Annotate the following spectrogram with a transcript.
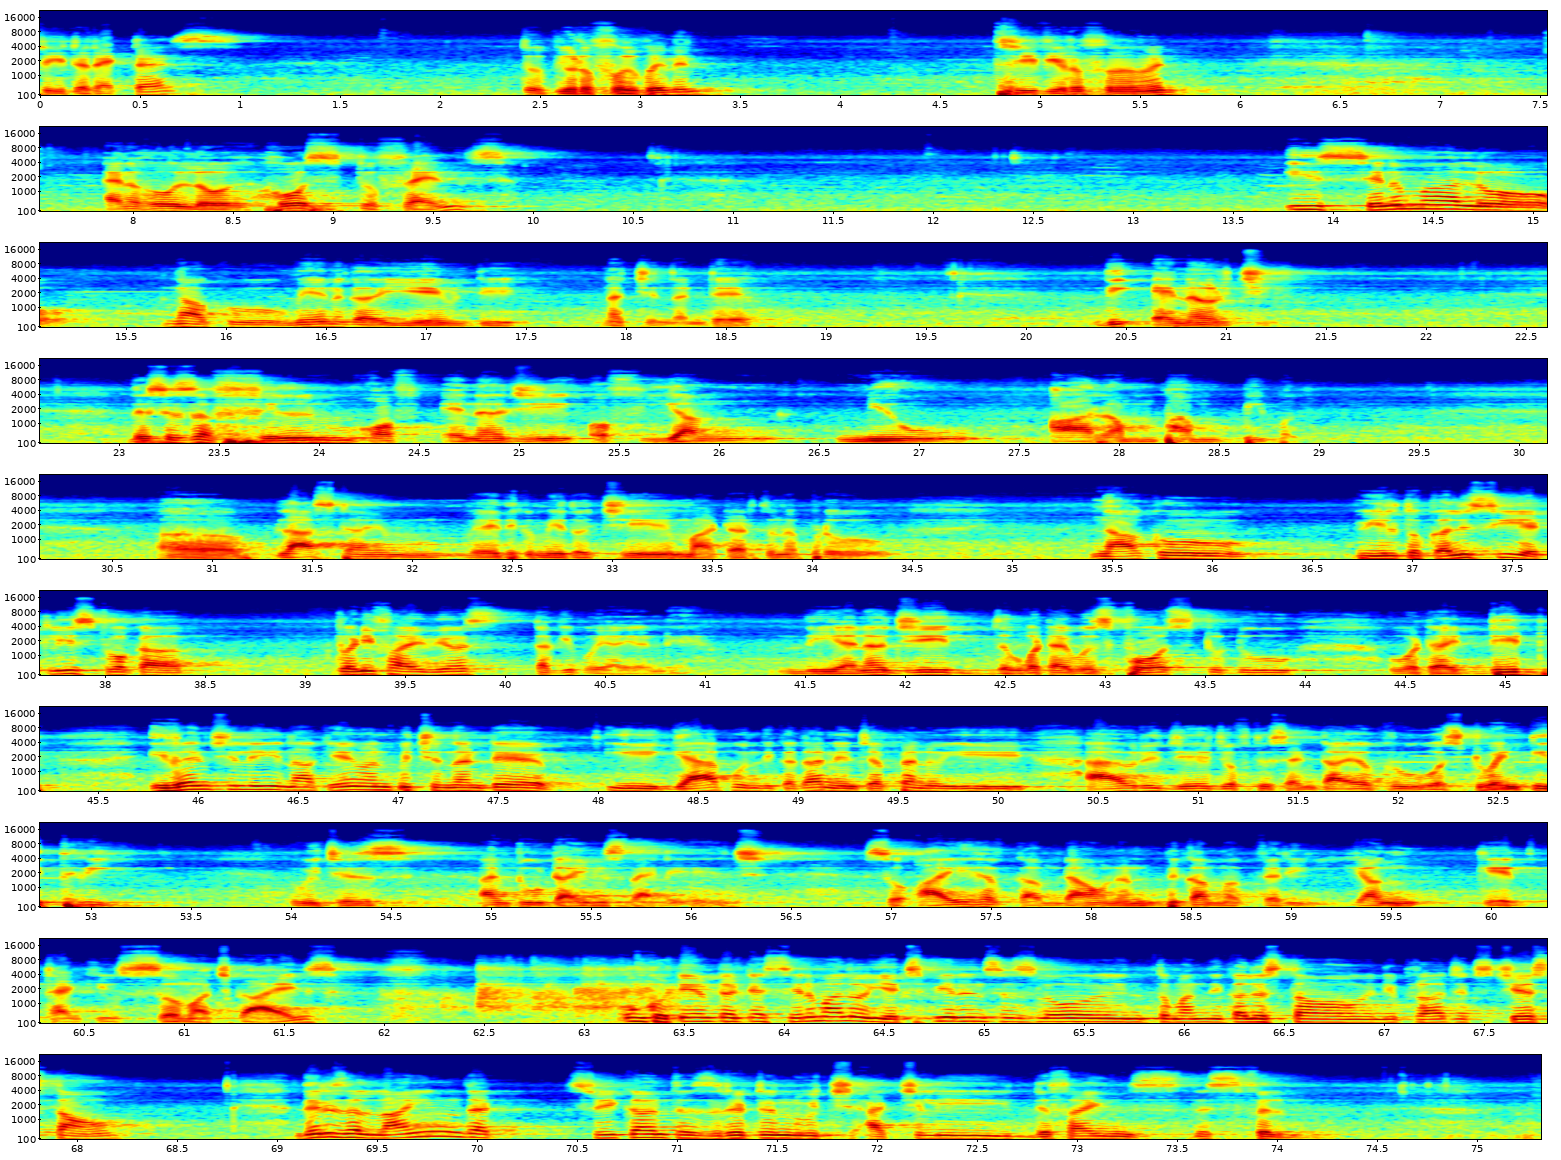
three directors, two beautiful women, three beautiful women, and a whole lo- host of friends. ఈ సినిమాలో నాకు మెయిన్గా ఏమిటి నచ్చిందంటే the energy. This is a film of energy of young, new Arambham people. last time వేదిక మీద వచ్చి మాట్లాడుతున్నప్పుడు నాకు వీళ్ళతో కలిసి అట్లీస్ట్ ఒక twenty five years తగ్గిపోయాయండి the energy the what I was forced to do what I did eventually నాకేమనిపించిందంటే ఈ గ్యాప్ ఉంది కదా నేను చెప్పాను ఈ average age of this entire crew was twenty three which is I'm two times that age so I have come down and become a very young కీర్త్ thank you so much guys ఇంకోటి ఏమిటంటే సినిమాలో ఈ ఎక్స్పీరియన్సెస్లో ఇంతమంది కలుస్తాం ఇన్ని projects చేస్తాం. There is a line that Srikanth has written which actually defines this film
